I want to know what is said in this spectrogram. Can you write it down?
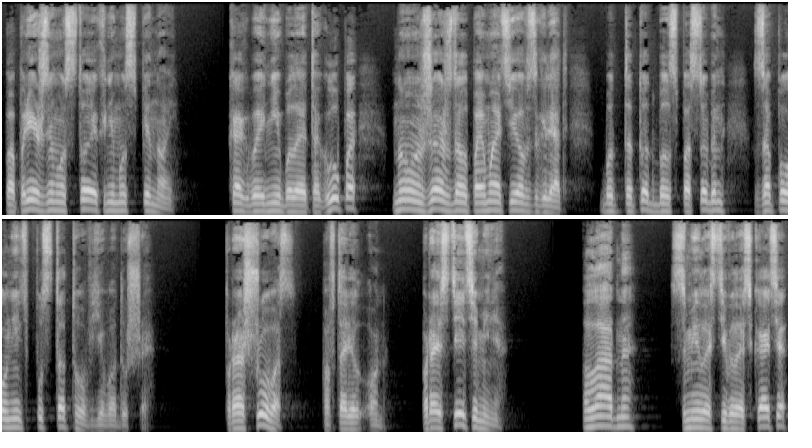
по-прежнему стоя к нему спиной. Как бы ни было это глупо, но он жаждал поймать ее взгляд, будто тот был способен заполнить пустоту в его душе. «Прошу вас», — повторил он, — «простите меня». «Ладно», — смилостивилась Катя,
